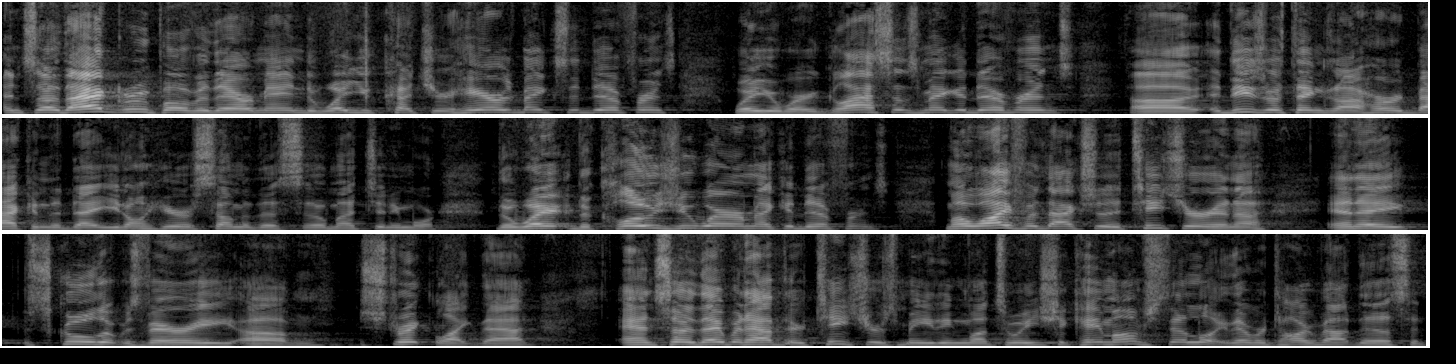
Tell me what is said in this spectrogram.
And so that group over there, man, the way you cut your hair makes a difference. Way you wear glasses make a difference. Uh, these are things I heard back in the day. You don't hear some of this so much anymore. The way the clothes you wear make a difference. My wife was actually a teacher in a in a school that was very um, strict like that. And so they would have their teachers meeting once a week. She came home, she said, Look, they were talking about this. And,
